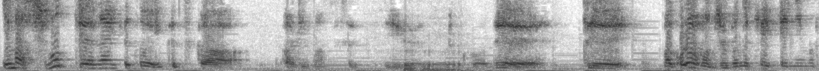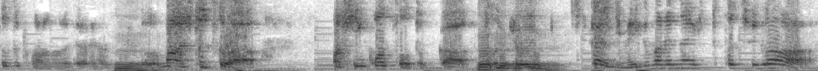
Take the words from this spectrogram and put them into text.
今絞ってはないけど、いくつかありますっていうところで、で、まあこれはもう自分の経験に基づくものなのであれなんですけど、うん。まあ一つは、まあ貧困層とか、教育機会に恵まれない人たちが、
